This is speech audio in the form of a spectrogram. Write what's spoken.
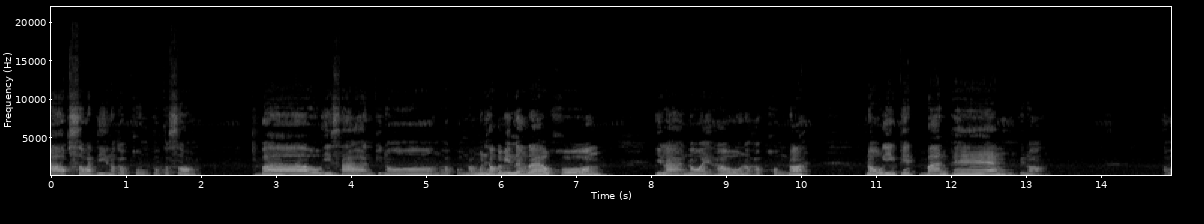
ครับสวัสดีนะครับผมพบกับซ่องบ้าวอีสานพี่น้องนะครับผมเนาะมื้อนี้เราก็มีเรื่องราวของอีหลาหน้อยเฮานะครับ ผมเนาะน้องหญิงเพชรบ้านแพงพี่น้องอว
